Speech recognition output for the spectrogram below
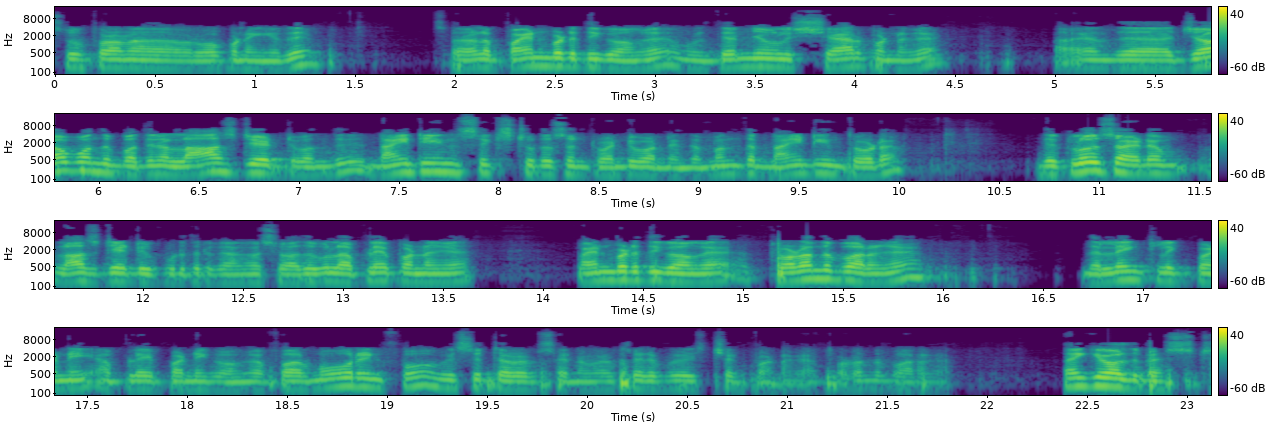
சூப்பரான ஒரு ஓப்பனிங் இது. ஸோ அதனால் பயன்படுத்திக்கோங்க. உங்களுக்கு தெரிஞ்சவங்களுக்கு ஷேர் பண்ணுங்க. இந்த ஜாப் வந்து பார்த்தீங்கன்னா லாஸ்ட் டேட் வந்து nineteen six two thousand twenty one இந்த மந்த் நைன்டீன்த்தோட இந்த க்ளோஸ் ஐட்டம் லாஸ்ட் டேட்டுக்கு கொடுத்துருக்காங்க. ஸோ அதுக்குள்ளே அப்ளை பண்ணுங்க. பயன்படுத்திக்கோங்க. தொடர்ந்து பாருங்க. இந்த லிங்க் கிளிக் பண்ணி அப்ளை பண்ணிக்கோங்க. For more info visit our website நம்ம வெப்சைட்டை போய் செக் பண்ணுங்க. தொடர்ந்து பாருங்க. தேங்க்யூ ஆல் தி பெஸ்ட்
